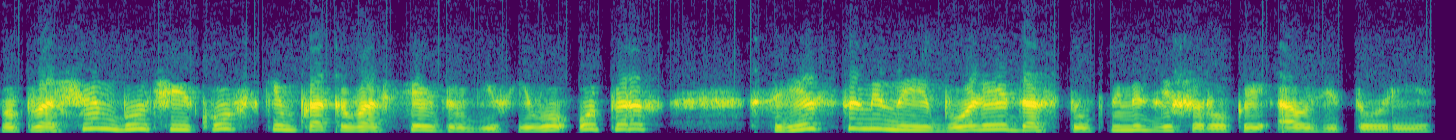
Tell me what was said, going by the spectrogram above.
воплощен был Чайковским, как и во всех других его операх, средствами наиболее доступными для широкой аудитории,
